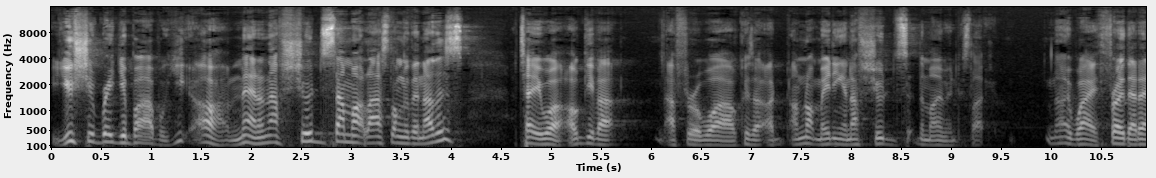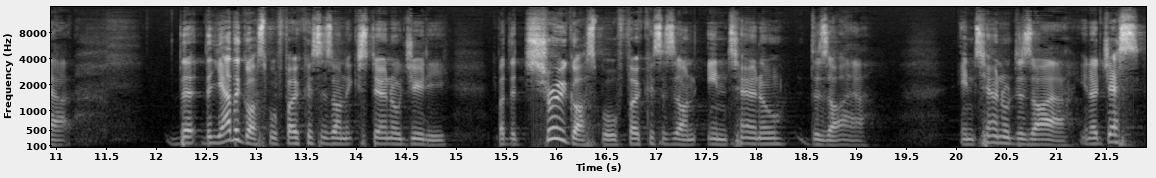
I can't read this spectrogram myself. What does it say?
You should read your Bible. You, oh man, enough should. Some might last longer than others. I tell you what, I'll give up after a while because I'm not meeting enough shoulds at the moment. It's like, no way, throw that out. The, the other gospel focuses on external duty, but the true gospel focuses on internal desire. internal desire. You know, Jess,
